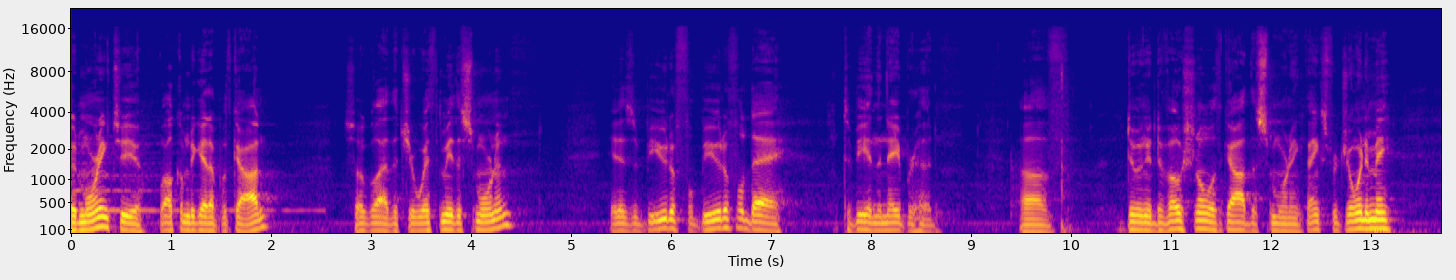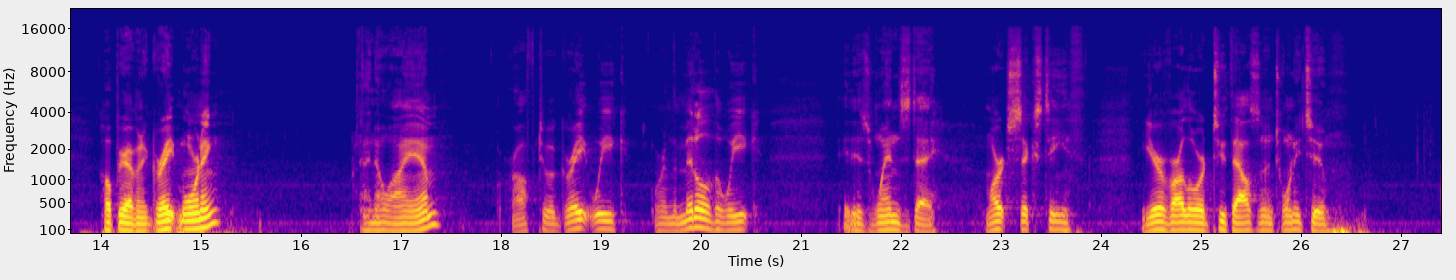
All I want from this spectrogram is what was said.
good morning to you. Welcome to Get Up with God. So glad that you're with me this morning. It is a beautiful, beautiful day to be in the neighborhood of doing a devotional with God this morning. Thanks for joining me. Hope you're having a great morning. I know I am. We're off to a great week. We're in the middle of the week. It is Wednesday, March 16th, year of our Lord 2022.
